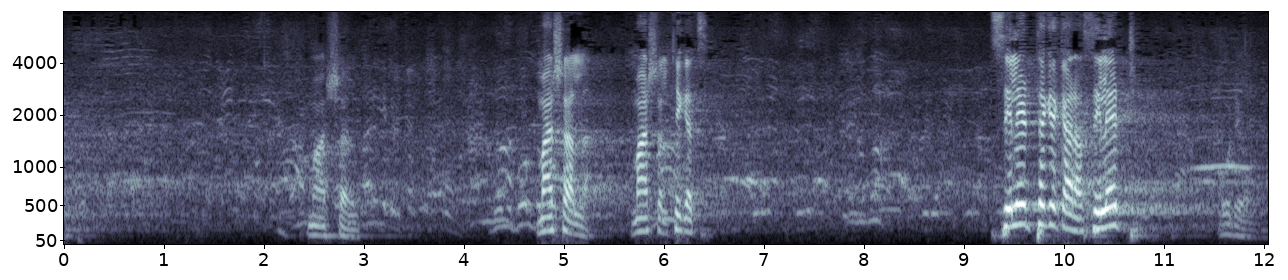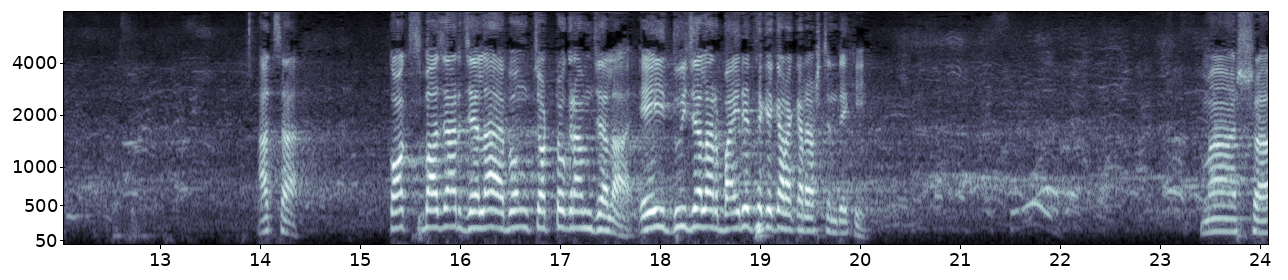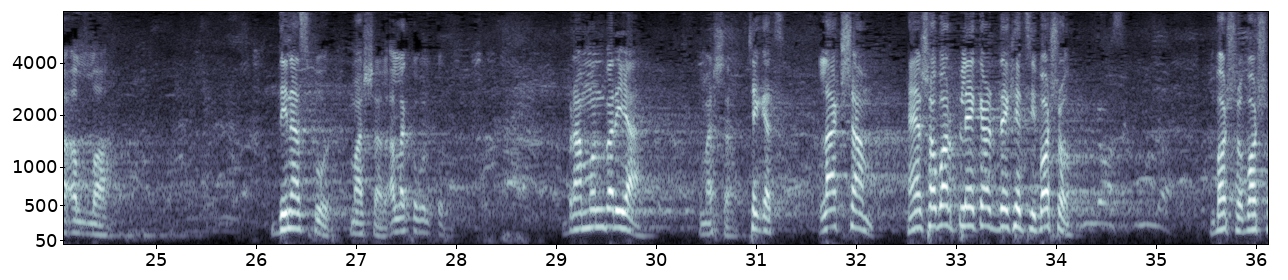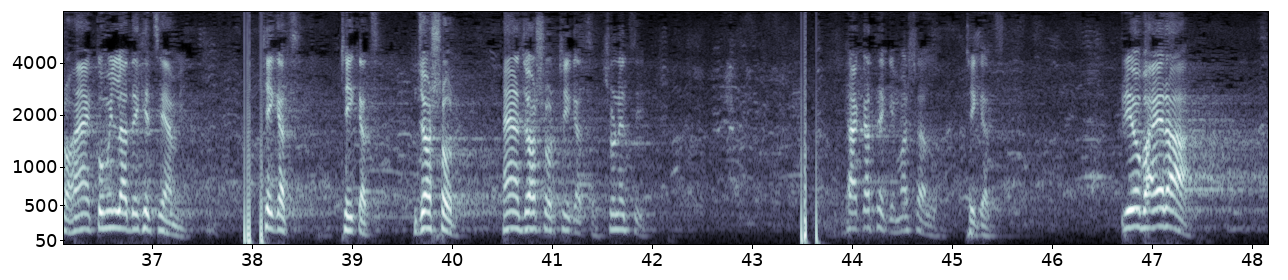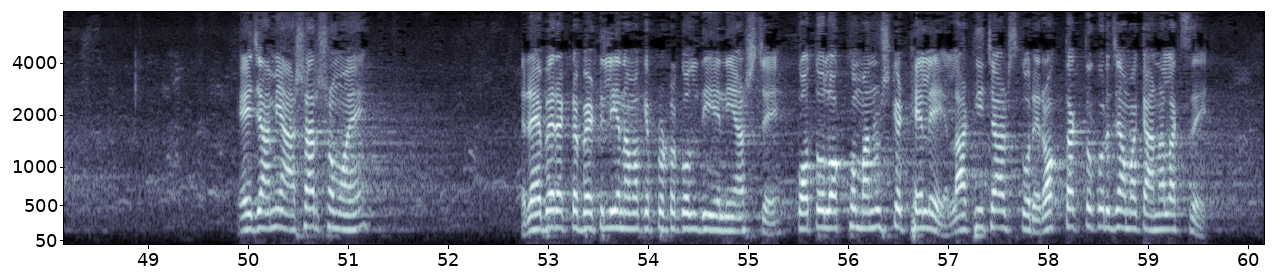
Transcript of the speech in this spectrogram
মার্শাল মার্শাল্লাহ মার্শাল ঠিক আছে। সিলেট থেকে কারা? সিলেট? আচ্ছা কক্সবাজার জেলা এবং চট্টগ্রাম জেলা, এই দুই জেলার বাইরে থেকে কারা কারা আসছেন দেখি। মাশা আল্লাহ দিনাজপুর, মাশাল, আল্লাহ কবুল করুন ব্রাহ্মণবাড়িয়া মাশা ঠিক আছে। লাকসাম হ্যাঁ সবার প্লে কার্ড দেখেছি, বসো। বসো বসো হ্যাঁ কুমিল্লা দেখেছি আমি। ঠিক আছে ঠিক আছে। যশোর হ্যাঁ যশোর, ঠিক আছে, শুনেছি। ঢাকা থেকে মাশাল্লাহ ঠিক আছে। প্রিয় ভাইরা এই যে আমি আসার সময় র্যাবের একটা ব্যাটালিয়ন আমাকে প্রোটোকল দিয়ে নিয়ে আসছে। কত লক্ষ মানুষকে ঠেলে, লাঠি চার্জ করে, রক্তাক্ত করে যে আমাকে আনা লাগছে।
